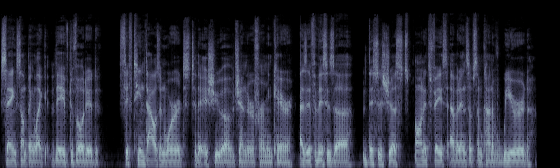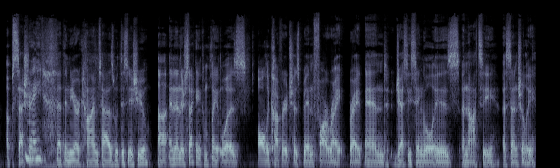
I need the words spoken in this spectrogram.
saying something like they've devoted 15,000 words to the issue of gender affirming care as if this is a this is just on its face evidence of some kind of weird obsession Right. that the New York Times has with this issue. Uh, and then their second complaint was all the coverage has been far right, right? And Jesse Singal is a Nazi, essentially.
